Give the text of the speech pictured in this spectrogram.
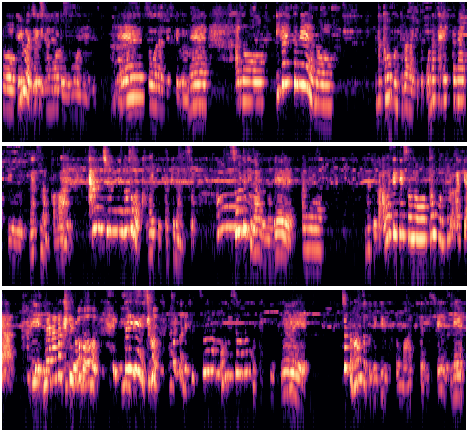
そう、冬はジュース飲もうとも思わないですね。そうなんですけどね。あの、意外とね、あの、まあ糖分取らなきゃとかお腹減ったなっていう夏なんかは、はい単純に喉が渇いてるだけなんですよ。そういう時があるので、あの、なんていうか、慌ててその糖分取らなきゃってならなくても、一回ね、そう、ちょっとね、普通のお水を飲むだけで、ちょっと満足できることもあったりしてですね。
